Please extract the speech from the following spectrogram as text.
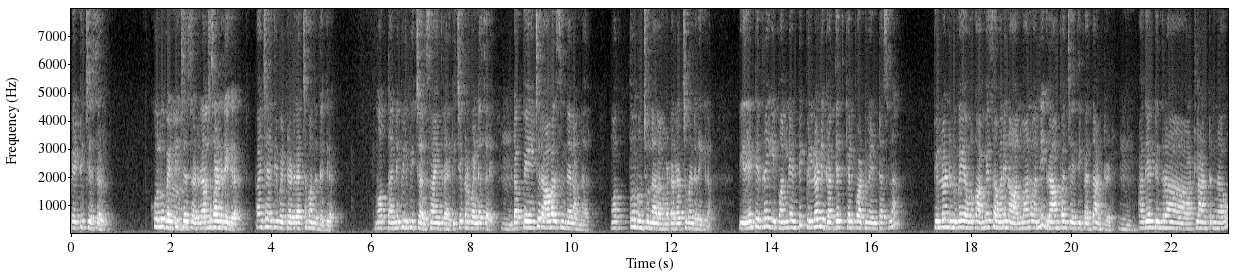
పెట్టిచ్చేశాడు. కొలువు పెట్టిచ్చేశాడు రచ్చబండ దగ్గర. పంచాయతీ పెట్టాడు రచ్చబండ దగ్గర. మొత్తాన్ని పిలిపించారు. సాయంత్రానికి చిక్కడ పడినా సరే. డప్పేయించి రావాల్సిందేని అన్నారు. మొత్తం నుంచున్నారు అనమాట రచ్చబండ దగ్గర. ఇదేంటి ఇంద్ర ఈ పనులేంటి? పిల్లోడిని గద్దెత్తుకెళ్ళిపోవటం ఏంటి అసలు? పిల్లోడిని నువ్వే ఎవరికో అమ్మేశావని నా అనుమానం అని గ్రామ పంచాయతీ పెద్ద అంటాడు. అదేంటి ఇంద్ర అట్లా అంటున్నావు?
